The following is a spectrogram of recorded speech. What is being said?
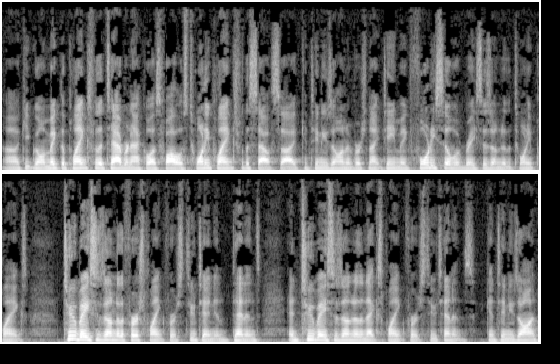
Uh, keep going. Make the planks for the tabernacle as follows 20 planks for the south side. Continues on in verse 19. Make 40 silver bases under the 20 planks. Two bases under the first plank for its two tenons, and two bases under the next plank for its two tenons. Continues on.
